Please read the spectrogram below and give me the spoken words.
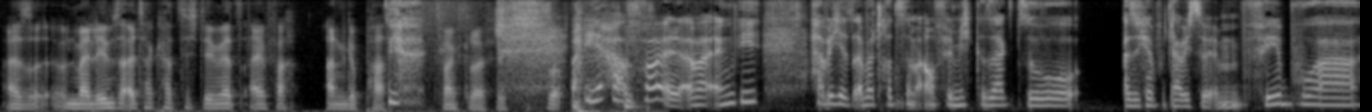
Also und mein Lebensalltag hat sich dem jetzt einfach angepasst, ja. zwangsläufig. So. Ja, voll. Aber irgendwie habe ich jetzt aber trotzdem auch für mich gesagt, so, also ich habe, glaube ich, so im Februar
